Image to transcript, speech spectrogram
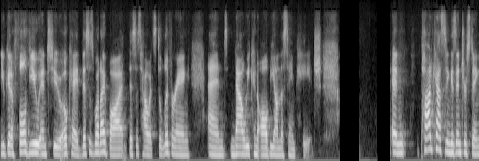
you get a full view into okay this is what i bought this is how it's delivering and now we can all be on the same page. And podcasting is interesting.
